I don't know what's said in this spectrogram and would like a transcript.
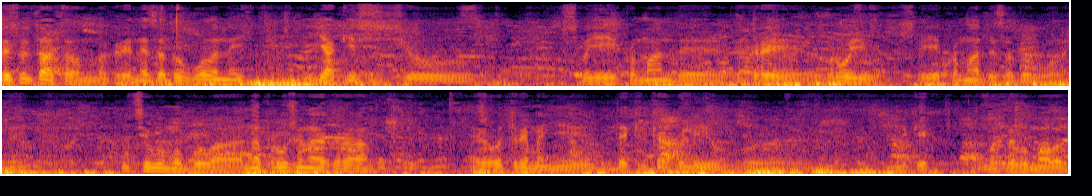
Результатом гри незадоволений, якістю своєї команди, гри грою своєї команди задоволений. У цілому була напружена гра, е, отримані декілька голів, е, яких можливо мало б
